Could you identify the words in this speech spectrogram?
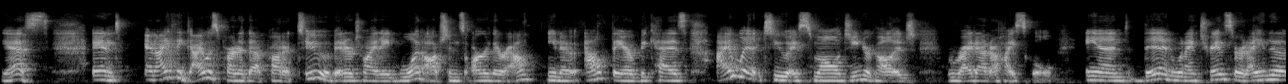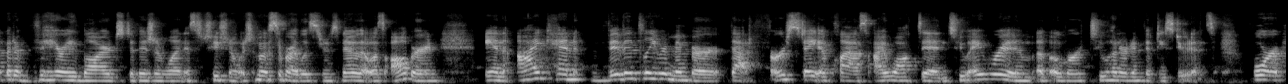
Yes. And and I think I was part of that product too of intertwining what options are there out, you know, out there because I went to a small junior college right out of high school. And then when I transferred, I ended up at a very large division one institution, which most of our listeners know that was Auburn. And I can vividly remember that first day of class, I walked into a room of over 250 students for,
